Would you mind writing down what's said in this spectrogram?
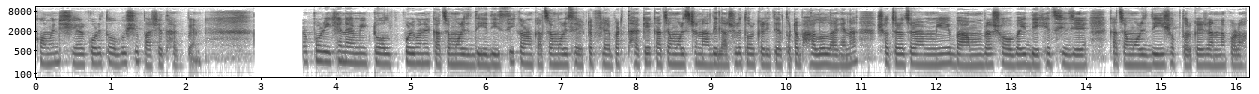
কমেন্ট শেয়ার করে তো অবশ্যই পাশে থাকবেন। তারপর এখানে আমি একটু অল্প পরিমাণের কাঁচামরিচ দিয়ে দিয়েছি, কারণ কাঁচামরিচের একটা ফ্লেভার থাকে। কাঁচামরিচটা না দিলে আসলে তরকারিতে এতটা ভালো লাগে না। সচরাচর আমি বা আমরা সবাই দেখেছি যে কাঁচামরিচ দিয়েই সব তরকারি রান্না করা হয়।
